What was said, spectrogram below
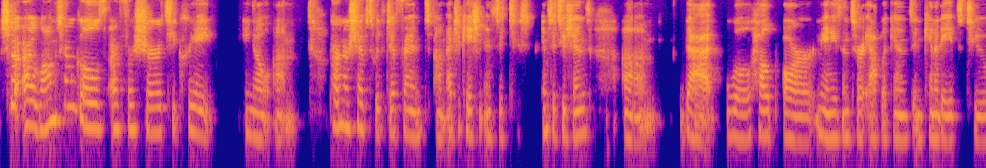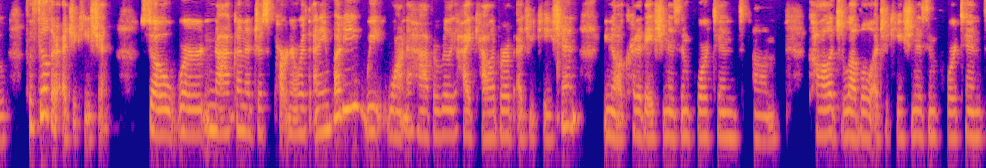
Sure our long-term goals are for sure to create you know um, partnerships with different um, education institu- institutions um, that will help our nannies and cert applicants and candidates to fulfill their education. So we're not going to just partner with anybody. We want to have a really high caliber of education. You know, accreditation is important. Um, college level education is important.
